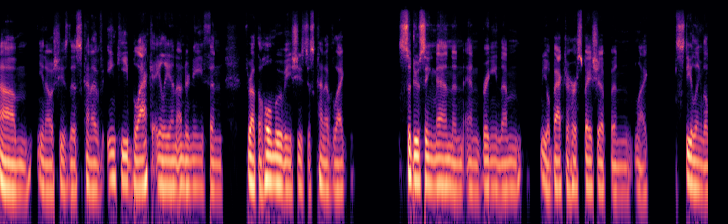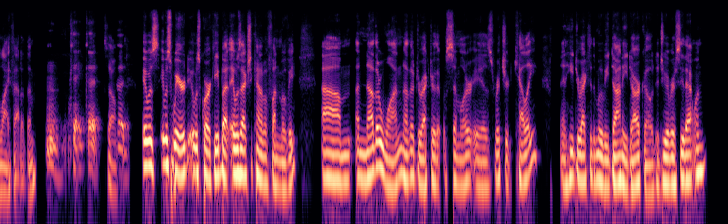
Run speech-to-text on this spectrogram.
um you know she's this kind of inky black alien underneath. And throughout the whole movie she's just kind of like seducing men and and bringing them you know back to her spaceship and like stealing the life out of them. Mm, okay good so good. it was it was weird. It was quirky but it was actually kind of a fun movie. Um another one another director that was similar is richard kelly and he directed the movie donnie darko. Did you ever see that one?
